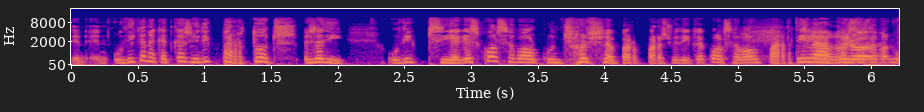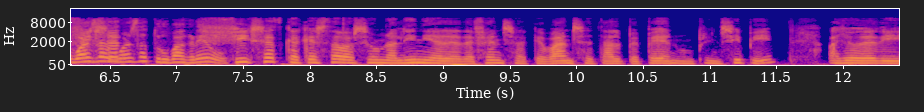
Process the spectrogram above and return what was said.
eh, ho dic en aquest cas, i ho dic per tots, és a dir, ho dic, si hi hagués qualsevol conxorxa per perjudicar qualsevol partit, Clar, però ho, has de, ho has de trobar greu. Fixa't que aquesta va ser una línia de defensa que va encetar el PP en un principi, allò de dir,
